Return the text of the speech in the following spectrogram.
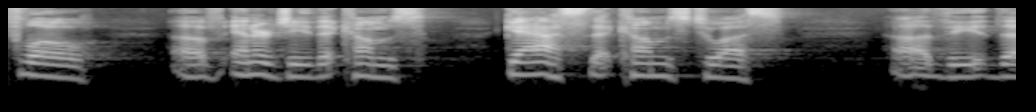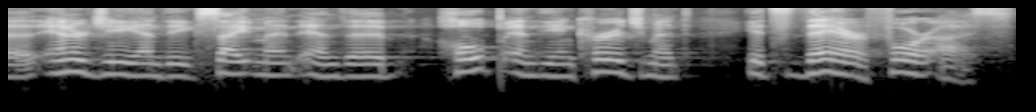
flow of energy that comes, gas that comes to us. Uh, the, the energy and the excitement and the hope and the encouragement, it's there for us.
